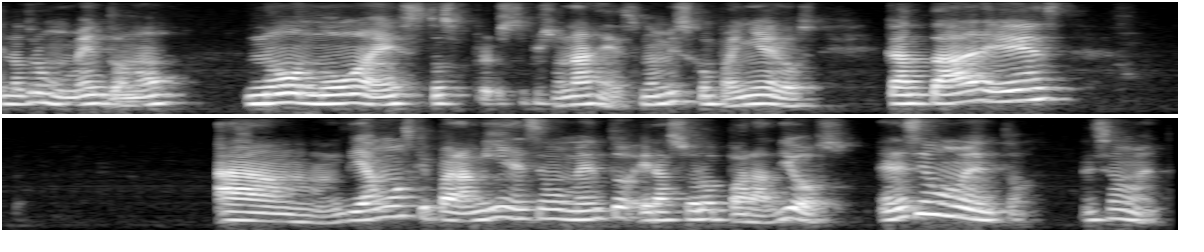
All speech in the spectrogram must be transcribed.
en otro momento, ¿no? No, no a estos, personajes, no a mis compañeros. Cantar es digamos que para mí en ese momento era solo para Dios, en ese momento, en ese momento.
